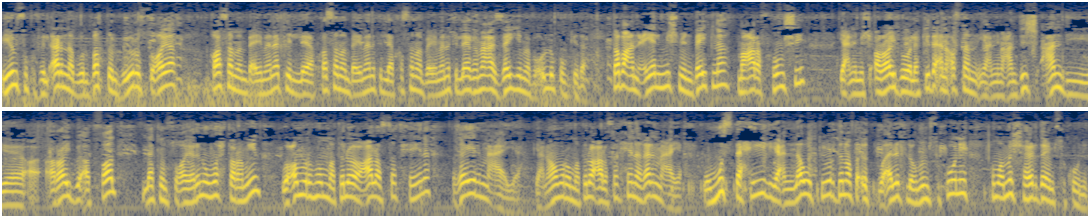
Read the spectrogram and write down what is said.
بيمسكوا في الأرنب والبط البيور الصغير قسما بأيمانات الله قسما بايمانات الله قسما بايمانات الله يا جماعة زي ما بقول لكم كده. طبعا عيال مش من بيتنا ما أعرفهمش. يعني مش قرايبي ولا كده أنا أصلا يعني ما عنديش عندي قرايبي أطفال لكن صغيرين ومحترمين. وعمرهم ما طلعوا على السطح هنا غير معايا. يعني عمرهم ما طلعوا على السطح هنا غير معايا. ومستحيل يعني لو الطيور دي نطقت وقالت لهم يمسكوني هم مش هيرضوا يمسكوني.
